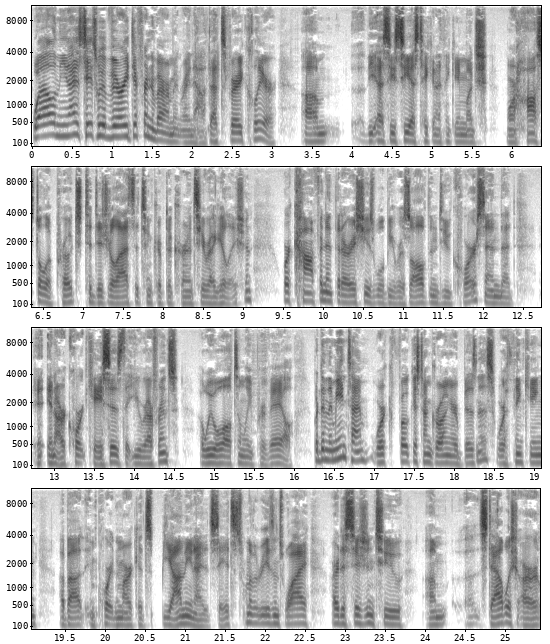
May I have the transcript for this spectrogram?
Well, in the United States, we have a very different environment right now. That's very clear. Um, the SEC has taken, I think, a much more hostile approach to digital assets and cryptocurrency regulation. We're confident that our issues will be resolved in due course and that in our court cases that you reference, uh, we will ultimately prevail. But in the meantime, we're focused on growing our business. We're thinking about important markets beyond the United States. It's one of the reasons why our decision to um, establish our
